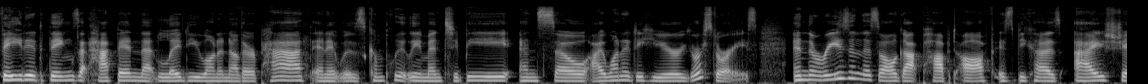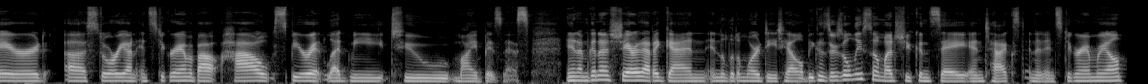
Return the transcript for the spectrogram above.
fated things that happened that led you on another path and it was completely meant to be. And so I wanted to hear your stories. And the reason this all got popped off is because I shared a story on Instagram about how spirit led me to my business. And I'm going to share that again in a little more detail because there's only so much you can say in text in an Instagram reel,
